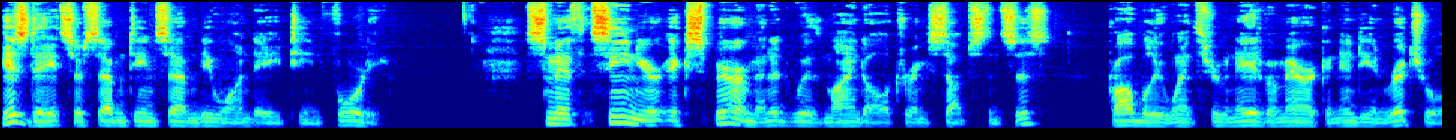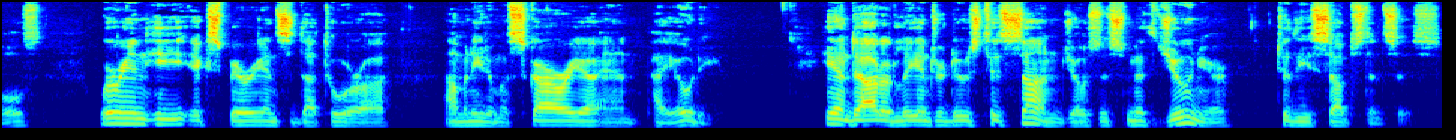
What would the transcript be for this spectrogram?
His dates are 1771 to 1840. Smith Sr. experimented with mind altering substances, probably went through Native American Indian rituals, wherein he experienced Datura, Amanita muscaria, and peyote. He undoubtedly introduced his son, Joseph Smith Jr., to these substances.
